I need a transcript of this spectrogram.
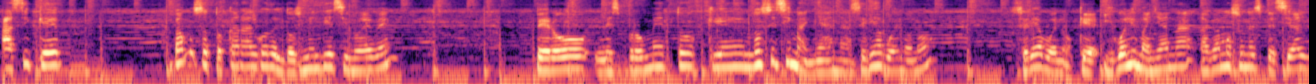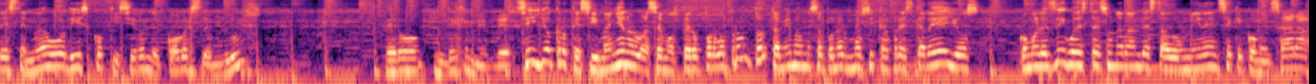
Así que vamos a tocar algo del 2019. Pero les prometo que no sé si mañana sería bueno, ¿no? Sería bueno que igual y mañana hagamos un especial de este nuevo disco que hicieron de covers de blues. Pero déjenme ver. Sí, yo creo que sí, mañana lo hacemos. Pero por lo pronto también vamos a poner música fresca de ellos. Como les digo, esta es una banda estadounidense que comenzara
